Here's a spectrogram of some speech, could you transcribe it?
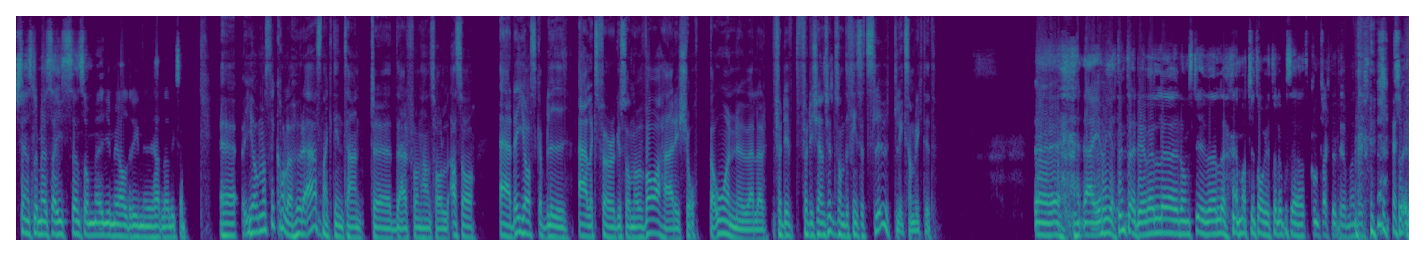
känslomässiga hissen som Jimmy aldrig är inne i heller. Liksom. Jag måste kolla, hur är snacket internt där från hans håll? Alltså, är det jag ska bli Alex Ferguson och vara här i 28 år nu? Eller? För, det, för det känns ju inte som det finns ett slut liksom riktigt. Eh, nej, jag vet inte. Det är väl, de skriver väl en match i taget, eller på att säga, att kontraktet är. Men det, så, är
